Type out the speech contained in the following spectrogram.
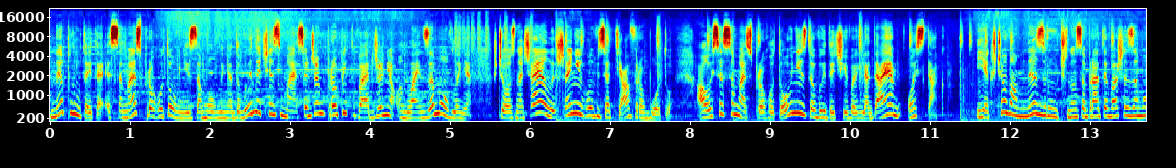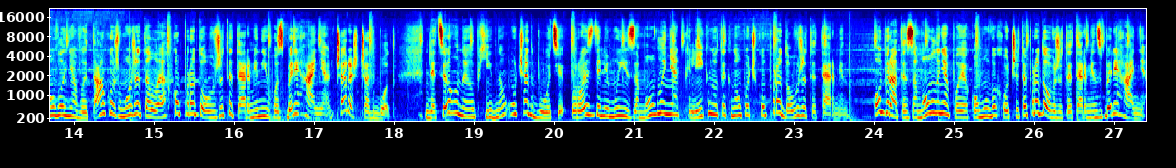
Не плутайте смс про готовність замовлення до видачі з меседжем про підтвердження онлайн-замовлення, що означає лише його взяття в роботу. А ось смс про готовність до видачі виглядає ось так. І якщо вам незручно забрати ваше замовлення, ви також можете легко продовжити термін його зберігання через чат-бот. Для цього необхідно у чат-боті у розділі Мої замовлення клікнути кнопочку Продовжити термін, обрати замовлення, по якому ви хочете продовжити термін зберігання,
